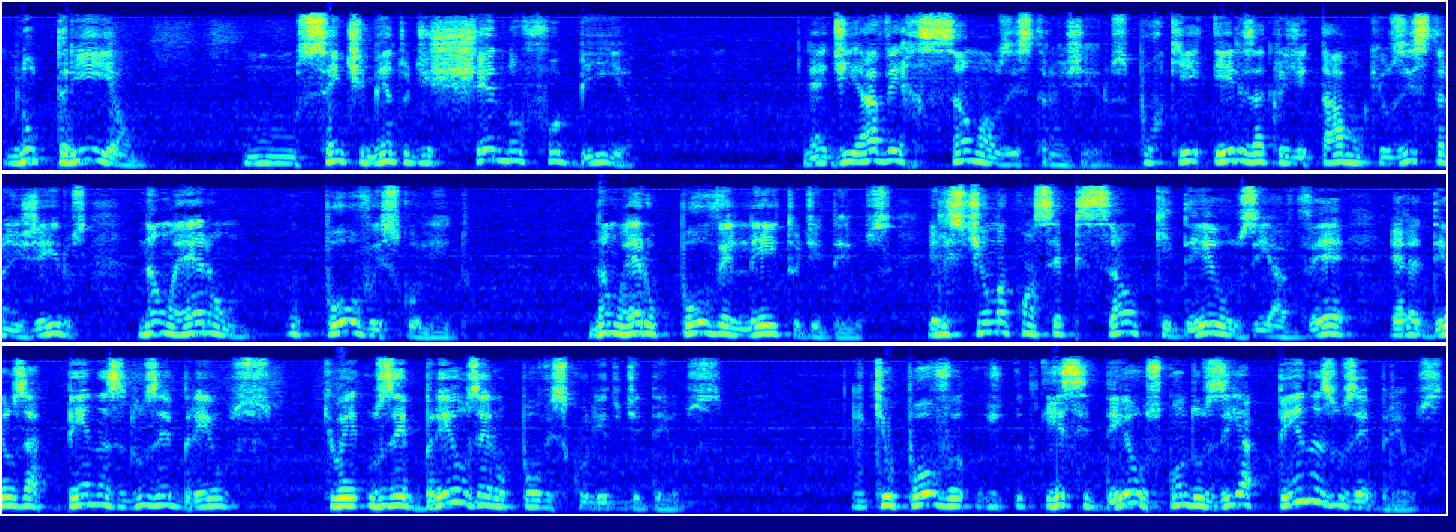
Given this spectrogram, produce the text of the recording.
nutriam um sentimento de xenofobia. né, de aversão aos estrangeiros, porque eles acreditavam que os estrangeiros não eram o povo escolhido, não era o povo eleito de Deus. Eles tinham uma concepção que Deus e Vé era Deus apenas dos hebreus, que os hebreus eram o povo escolhido de Deus. E que o povo, esse Deus, conduzia apenas os hebreus.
